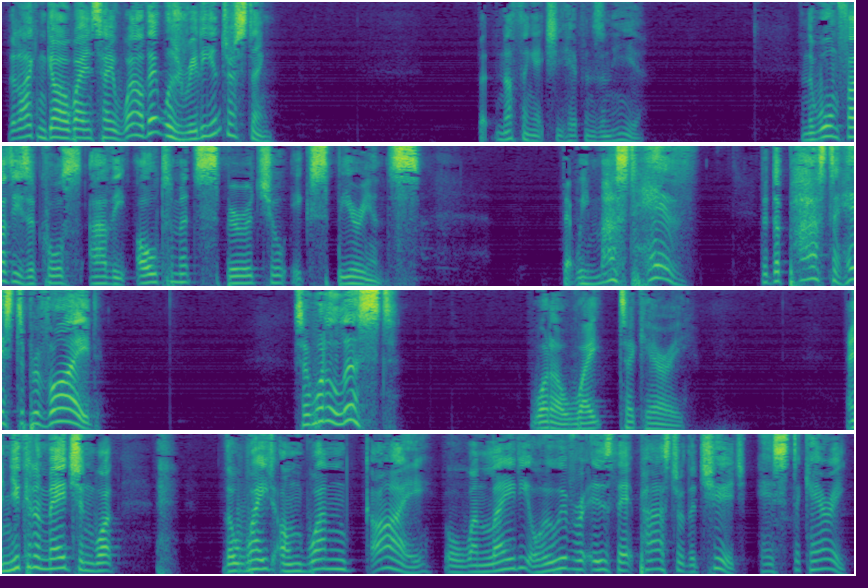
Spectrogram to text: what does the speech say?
That I can go away and say, wow, that was really interesting. But nothing actually happens in here. And the warm fuzzies, of course, are the ultimate spiritual experience that we must have, that the pastor has to provide. So what a list. What a weight to carry. And you can imagine what the weight on one guy or one lady or whoever is that pastor of the church has to carry.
